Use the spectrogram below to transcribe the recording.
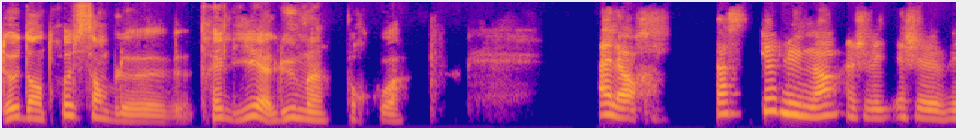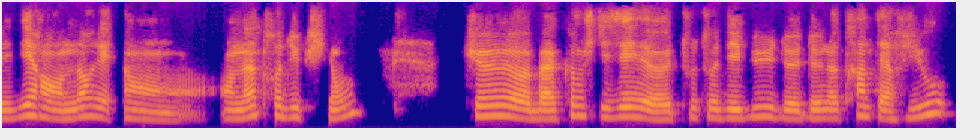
deux d'entre eux semblent très liés à l'humain. Pourquoi? Alors, parce que l'humain, je vais, je vais dire en, en, en introduction, que, euh, bah, comme je disais euh, tout au début de, notre interview,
